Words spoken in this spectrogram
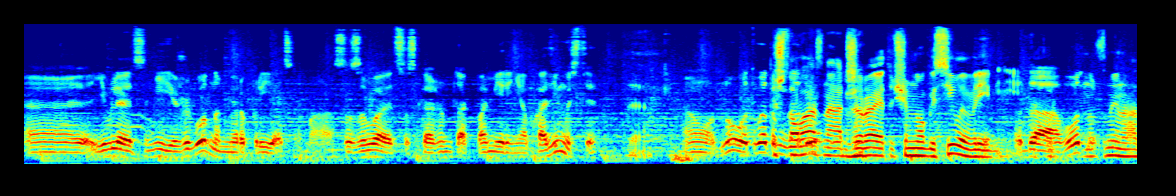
э, является не ежегодным мероприятием, а созывается, скажем так, по мере необходимости. Да. Вот. Ну вот в этом Что году... важно, отжирает очень много сил и времени. Да, вот. Нужны на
